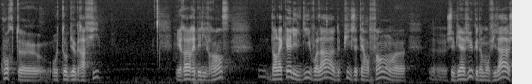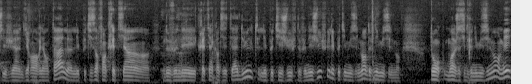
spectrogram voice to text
courte euh, autobiographie Erreur et délivrance, dans laquelle il dit, voilà, depuis que j'étais enfant, euh, euh, j'ai bien vu que dans mon village, il vient d'Iran oriental, les petits-enfants chrétiens devenaient chrétiens quand ils étaient adultes, les petits juifs devenaient juifs et les petits musulmans devenaient musulmans. Donc moi, je suis devenu musulman, mais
